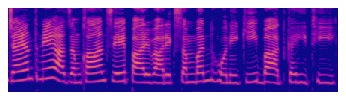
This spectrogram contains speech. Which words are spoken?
जयंत ने आज़म खान से पारिवारिक संबंध होने की बात कही थी।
